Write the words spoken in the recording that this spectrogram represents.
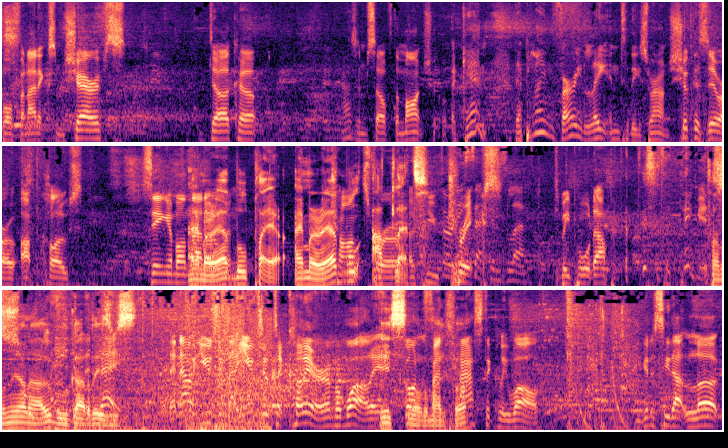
for Fnatic. Some sheriffs. Derke has himself the march. Again, they're playing very late into these rounds. Sugar Zero up close. Seeing him on I'm that a Red omen, Bull player. I'm a Red Bull chance for a, a athlete. few 30 tricks seconds left. To be pulled up. But this is the thing. It's Tanımıyorsun so abi, late in the Bulgar'dayız day. biz. They're now using that util to clear him, and well, it's İyisin gone oğlum Alfa. fantastically well. You're going to see that lurk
